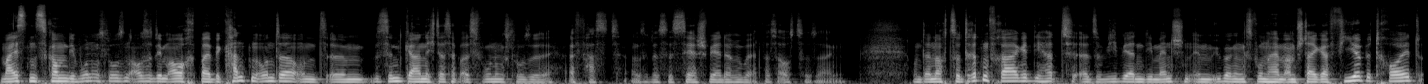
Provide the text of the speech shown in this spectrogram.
Meistens kommen die Wohnungslosen außerdem auch bei Bekannten unter und ähm, sind gar nicht deshalb als Wohnungslose erfasst. Also das ist sehr schwer darüber etwas auszusagen. Und dann noch zur dritten Frage, die hat, also wie werden die Menschen im Übergangswohnheim am Steiger 4 betreut?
